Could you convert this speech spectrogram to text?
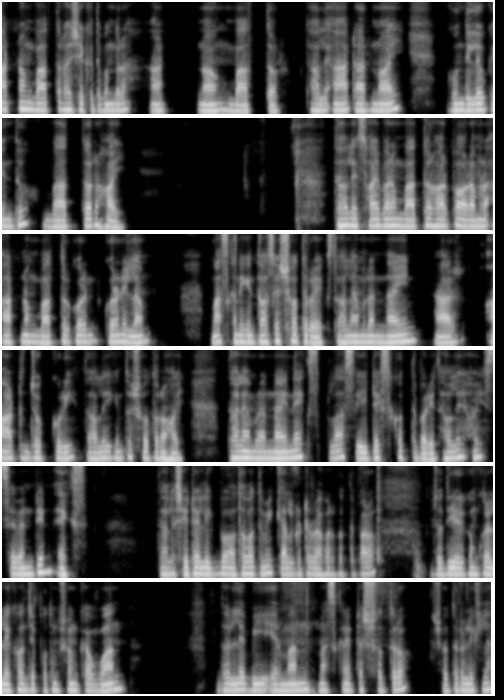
আট নং বাহাত্তর হয় সেক্ষেত্রে বন্ধুরা আট নং বাহাত্তর। তাহলে আট আর নয় গুণ দিলেও কিন্তু বাহাত্তর হয়। তাহলে ছয় বারং বাহাত্তর হওয়ার পর আমরা আট নং বাহাত্তর করে নিলাম। মাঝখানে কিন্তু আছে সতেরো এক্স, তাহলে আমরা নাইন আর আট যোগ করি, তাহলেই কিন্তু সতেরো হয়। তাহলে আমরা nine x plus eight x করতে পারি, তাহলে হয় সেভেন্টিন এক্স। তাহলে সেটাই লিখব, অথবা তুমি ক্যালকুলেটর ব্যবহার করতে পারো। যদি এরকম করে লেখো যে প্রথম সংখ্যা ওয়ান ধরলে বি এর মান মাঝখানে একটা সতেরো সতেরো লিখলা,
